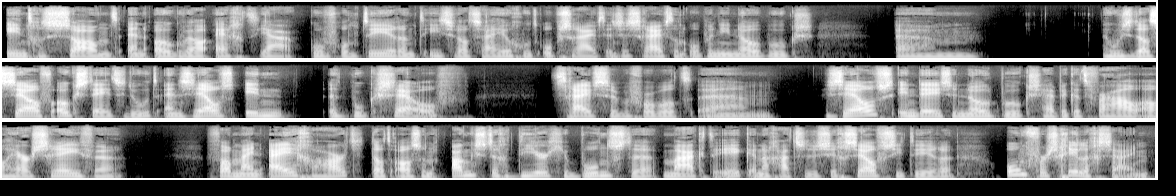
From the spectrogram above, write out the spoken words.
interessant en ook wel echt ja, confronterend iets wat zij heel goed opschrijft. En ze schrijft dan op in die notebooks ehm, hoe ze dat zelf ook steeds doet. En zelfs in het boek zelf schrijft ze bijvoorbeeld... ehm, zelfs in deze notebooks heb ik het verhaal al herschreven. Van mijn eigen hart, dat als een angstig diertje bonste, maakte ik, en dan gaat ze dus zichzelf citeren, onverschillig zijn.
